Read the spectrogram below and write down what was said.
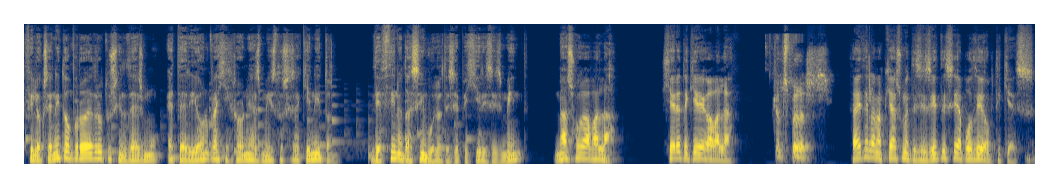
φιλοξενεί τον πρόεδρο του Συνδέσμου Εταιριών Βραχυχρόνιας Μίσθωσης Ακινήτων, διευθύνοντας σύμβουλο της επιχείρησης Mint, Νάσο Γαβαλά. Χαίρετε κύριε Γαβαλά. Καλησπέρα σας. Θα ήθελα να πιάσουμε τη συζήτηση από δύο οπτικές,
